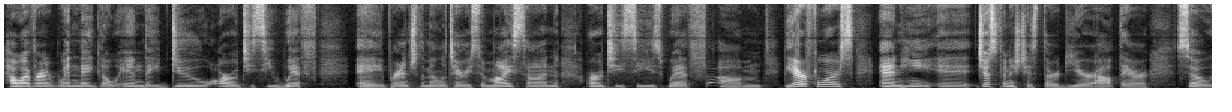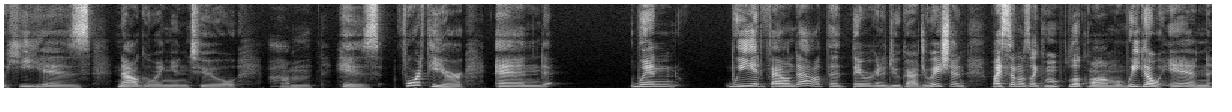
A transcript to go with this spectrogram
However, when they go in, they do ROTC with a branch of the military. So my son ROTCs with um, the Air Force, and he just finished his third year out there. So he is now going into um, his fourth year. And when we had found out that they were going to do graduation. My son was like, "Look, mom, when we go in,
